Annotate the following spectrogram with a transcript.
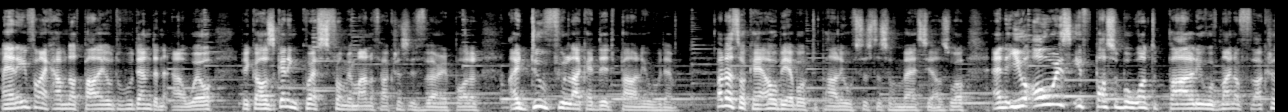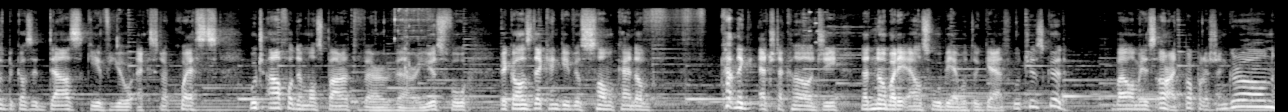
And if I have not parleyed with them, then I will, because getting quests from your manufacturers is very important. I do feel like I did parley with them. But that's okay, I'll be able to parley with Sisters of Mercy as well. And you always, if possible, want to parley with manufacturers because it does give you extra quests, which are for the most part very, very useful, because they can give you some kind of cutting-edge technology that nobody else will be able to get, which is good. By all means, alright, population grown,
